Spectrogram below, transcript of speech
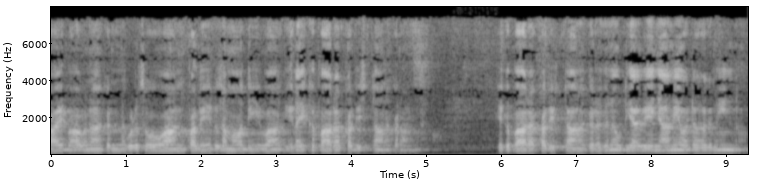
ආයි භාවනා කරනකොට සෝවාන් ඵලයට සමාදීවා කියලා එකපාරක් අදිස්ථාන කරන්න. එකපාරක් අදිස්ථාන කරගෙන උද්‍යාවේ ඥානය වටහාගෙන ඉන්නවා.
